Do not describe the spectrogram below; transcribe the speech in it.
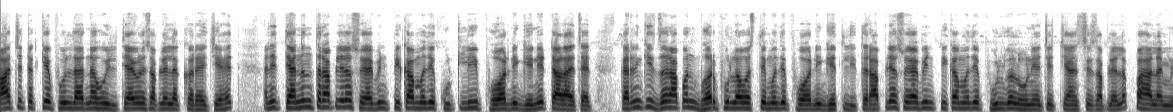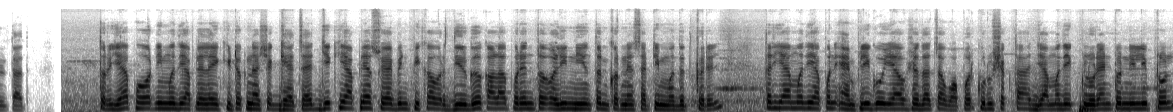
पाच टक्के फुलधारणा होईल त्यावेळेस आपल्याला करायची आहेत. आणि त्यानंतर आपल्याला सोयाबीन पिकामध्ये कुठली फवारणी घेणे टाळायचं आहेत. कारण की जर आपण भर फुलावस्थेमध्ये फवारणी घेतली तर आपल्या सोयाबीन पिकामध्ये फुलगल होण्याचे चान्सेस आपल्याला पाहायला मिळतात. तर या फवारणीमध्ये आपल्याला एक कीटकनाशक घ्यायचं आहे जे की आपल्या सोयाबीन पिकावर दीर्घकाळापर्यंत अळी नियंत्रण करण्यासाठी मदत करेल. तर यामध्ये आपण ॲम्प्लिगो या औषधाचा वापर करू शकता ज्यामध्ये क्लोरॅन्टोनिलिप्रोल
